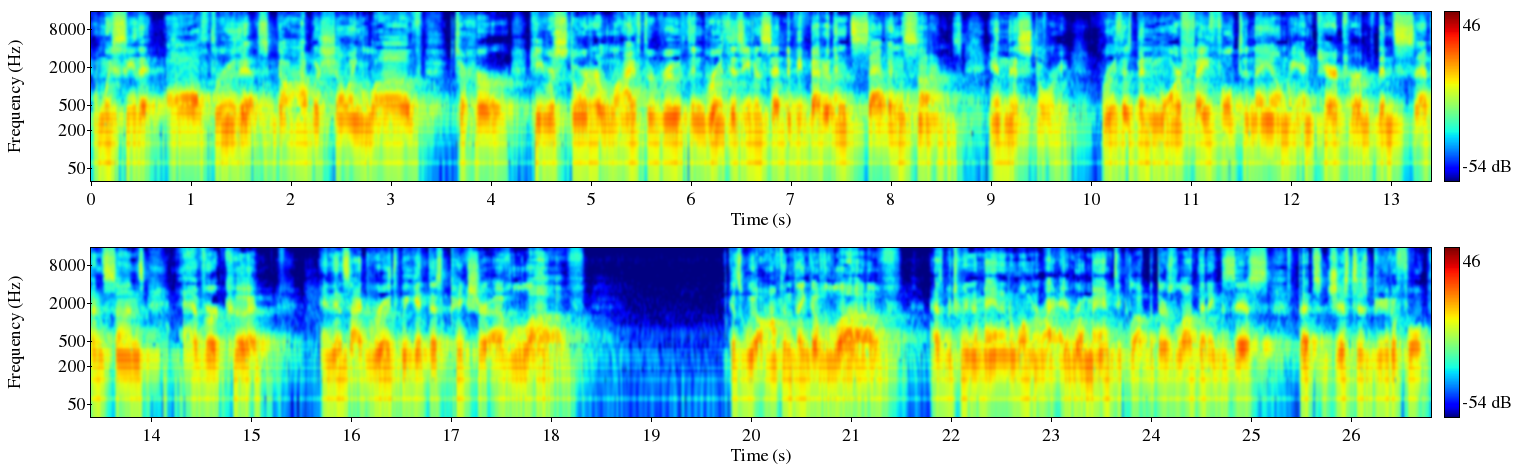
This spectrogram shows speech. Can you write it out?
And we see that all through this, God was showing love to her. He restored her life through Ruth, and Ruth is even said to be better than seven sons in this story. Ruth has been more faithful to Naomi and cared for her than seven sons ever could. And inside Ruth, we get this picture of love. Because we often think of love as between a man and a woman, right? A romantic love. But there's love that exists that's just as beautiful.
